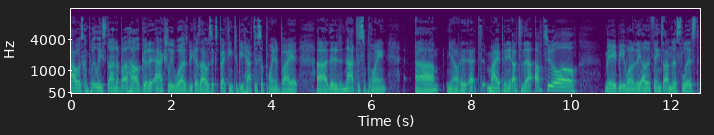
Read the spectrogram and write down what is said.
I was completely stunned about how good it actually was because I was expecting to be half disappointed by it. Uh, that it did not disappoint. Um, you know, it, my opinion up to that, up to all, maybe one of the other things on this list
